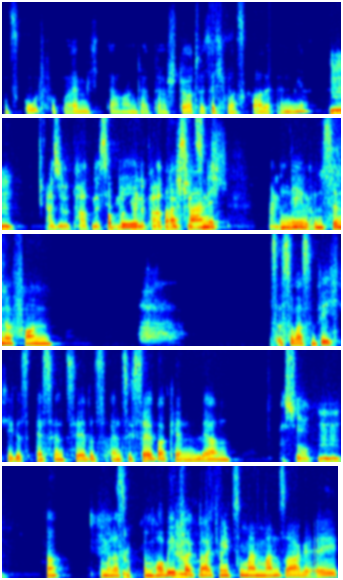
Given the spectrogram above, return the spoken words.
ganz gut, wobei mich daran, da, da störte sich was gerade in mir. Mhm. Also Partner ist, Hobby meine Partnerin ist jetzt nicht mein Hobby. nee, ja. im Sinne von, es ist sowas Wichtiges, Essentielles, ein sich selber kennenlernen. Ach so. Mhm. Ne? Wenn man das Für- mit einem Hobby ja. vergleicht, wenn ich zu meinem Mann sage, ey,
